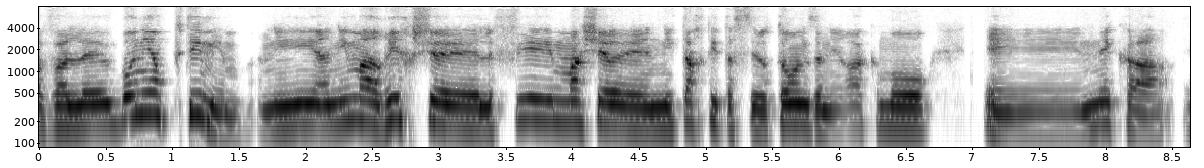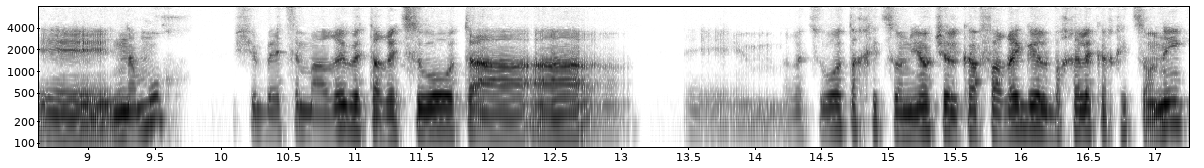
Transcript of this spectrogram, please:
אבל בוא נהיה אופטימיים, אני, אני מעריך שלפי מה שניתחתי את הסרטון זה נראה כמו אה, נקע אה, נמוך שבעצם מערב את הרצועות הרצועות החיצוניות של כף הרגל בחלק החיצוני,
